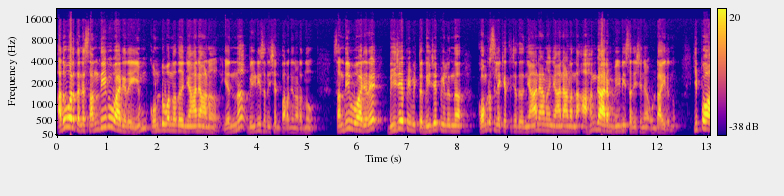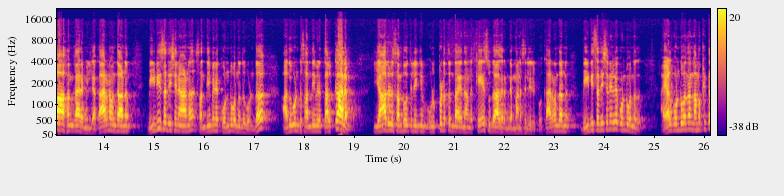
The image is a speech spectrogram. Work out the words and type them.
അതുപോലെ തന്നെ സന്ദീപ് വാര്യരെയും കൊണ്ടുവന്നത് ഞാനാണ് എന്ന് വി ഡി സതീശൻ പറഞ്ഞു നടന്നു. സന്ദീപ് വാര്യരെ ബി ജെ പി വിട്ട് ബി ജെ പിയിൽ നിന്ന് കോൺഗ്രസിലേക്ക് എത്തിച്ചത് ഞാനാണ് ഞാനാണെന്ന അഹങ്കാരം വി ഡി സതീശന് ഉണ്ടായിരുന്നു. ഇപ്പോൾ ആ അഹങ്കാരമില്ല. കാരണം എന്താണ്? വി ഡി സതീശനാണ് സന്ദീപിനെ കൊണ്ടുവന്നതുകൊണ്ട് അതുകൊണ്ട് സന്ദീപിനെ തൽക്കാലം യാതൊരു സംഭവത്തിലേക്ക് ഉൾപ്പെടുത്തണ്ട എന്നാണ് കെ സുധാകരന്റെ മനസ്സിലിരിപ്പ്. കാരണം എന്താണ്? വി ഡി സതീശനല്ലേ കൊണ്ടുവന്നത്? അയാൾ കൊണ്ടുവന്നാൽ നമുക്കിട്ട്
